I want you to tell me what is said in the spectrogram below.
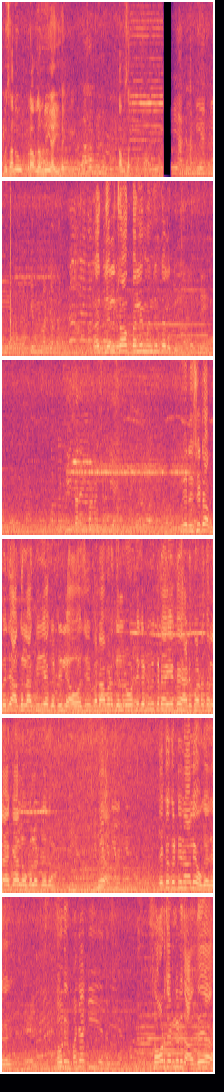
ਕੋਈ ਸਾਨੂੰ ਪ੍ਰੋਬਲਮ ਨਹੀਂ ਆਈ ਹੈਗੀ। ਹਮ ਅੱਗ ਲੱਗੀ ਹੈ ਕਿ ਕਿੰਨੀ ਮੰਜ਼ਿਲ ਤੇ? ਇਹ ਗਿੱਲ ਚੌਕ ਪਹਿਲੀ ਮੰਜ਼ਿਲ ਤੇ ਲੱਗੀ। ਜੀ। ਕੀ ਸਰ ਇਨਫੋਰਮੇਸ਼ਨ ਕੀ ਆਈ? ਇਹ ਰਿਸ਼ੀ ਢਾਬੇ 'ਚ ਅੱਗ ਲੱਗ ਗਈ ਹੈ ਗੱਡੀ ਲਿਆਓ ਅਸੀਂ। ਫਟਾਫਟ ਗਿੱਲ ਰੋਡ ਦੀ ਗੱਡੀ ਵੀ ਕਢਾਈ ਹੈ ਕਿ ਹੈਡਕੁਆਟਰ ਤੋਂ ਲੈ ਕੇ ਆ ਲੋਕਲ ਅੱਡੇ ਤੋਂ। ਕਿੰਨੀਆਂ ਗੱਡੀਆਂ ਲੱਗੀਆਂ ਨੇ ਸਰ? ਇੱਕ ਗੱਡੀ ਨਾਲ ਹੀ ਹੋ ਗਿਆ ਸੀਗਾ ਜੀ। ਥੋੜੀ ਵਜ੍ਹਾ ਕੀ ਹੈ ਦੱਸੀ? ਸ਼ਾਰਟ ਸਰਕਟ ਦੱਸਦੇ ਆ।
